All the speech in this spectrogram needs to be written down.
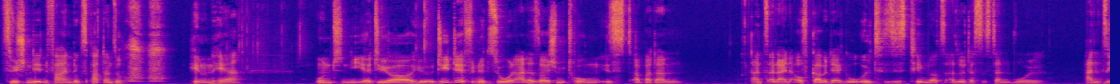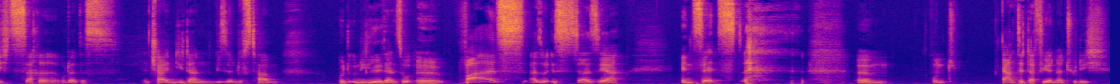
zwischen den Verhandlungspartnern so hin und her und niert, ja, hier, die Definition einer solchen Bedrohung ist aber dann ganz allein Aufgabe der Geult-Systemlots, also das ist dann wohl Ansichtssache oder das entscheiden die dann, wie sie Lust haben. Und O'Neill dann so, äh, was? Also ist da sehr entsetzt ähm, und erntet dafür natürlich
